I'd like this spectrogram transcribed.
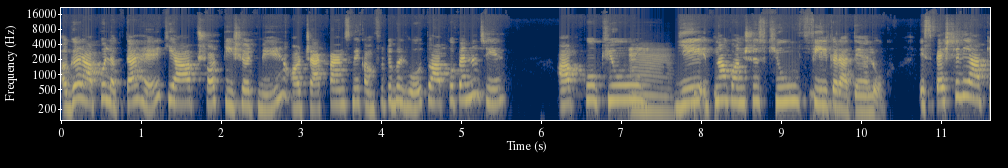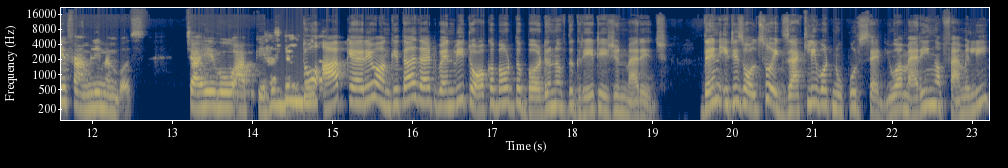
अगर आपको लगता है कि आप शॉर्ट टी शर्ट में और ट्रैक पैंट्स में कंफर्टेबल हो तो आपको पहनना चाहिए। आपको क्यों ये इतना कॉन्शियस क्यों फील कराते हैं लोग? स्पेशली आपके फैमिली मेंबर्स चाहे वो आपके हस्बैंड तो आप कह रहे हो Ankita that when we talk about the burden of the great Asian marriage then it is also exactly what Nupur said you are marrying a family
